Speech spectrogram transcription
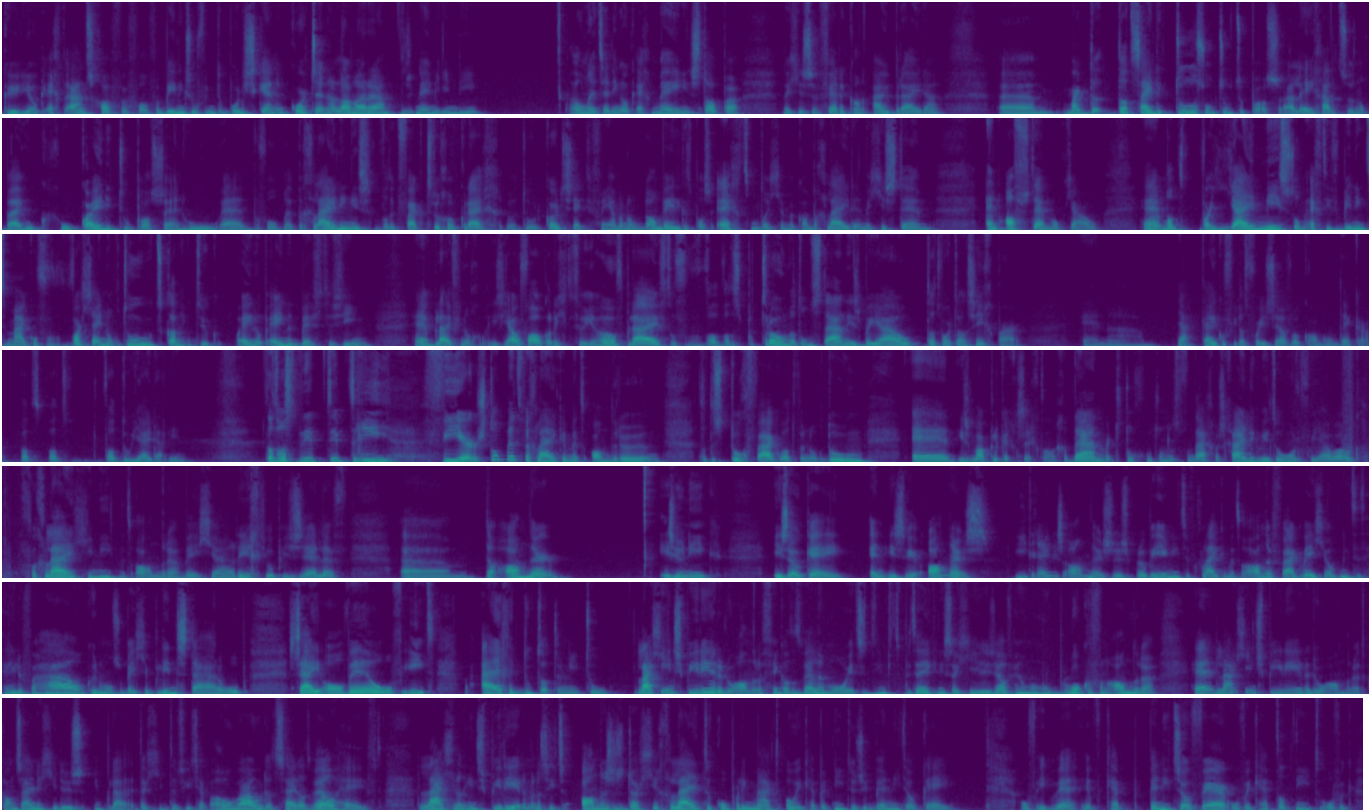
kun, je die ook echt aanschaffen. Van verbindingsoefening tot bodyscan, een korte en een langere. Dus ik neem je in die online training ook echt mee in stappen. Dat je ze verder kan uitbreiden. Ehm, maar dat zijn de tools om toe te passen. Alleen gaat het er nog bij hoe, hoe kan je die toepassen. En hoe hè, bijvoorbeeld met begeleiding is, wat ik vaak terug ook krijg door de coachdekte. Van ja, maar dan, dan weet ik het pas echt. Omdat je me kan begeleiden met je stem. En afstemmen op jou. Hè, want wat jij mist om echt die verbinding te maken. Of wat jij nog doet, kan ik natuurlijk één op één het beste zien. Hè, blijf je nog, is jouw valkuil dat je te veel in je hoofd blijft? Of wat, wat is het patroon wat ontstaan is bij jou? Dat wordt dan zichtbaar. En uh, ja, kijk of je dat voor jezelf ook kan ontdekken. Wat, wat, wat doe jij daarin? Dat was tip 3. 4. Stop met vergelijken met anderen. Dat is toch vaak wat we nog doen. En is makkelijker gezegd dan gedaan. Maar het is toch goed om dat vandaag waarschijnlijk weer te horen voor jou ook. Vergelijk je niet met anderen. Weet je, richt je op jezelf. Ehm, de ander is uniek, is oké en is weer anders. Iedereen is anders. Dus probeer niet te vergelijken met de ander. Vaak weet je ook niet het hele verhaal. Kunnen we ons een beetje blind staren op zij al wel of iets. Maar eigenlijk doet dat er niet toe. Laat je inspireren door anderen. Dat vind ik altijd wel een mooi. Het betekent niet dat je jezelf helemaal moet blokken van anderen. laat je inspireren door anderen. Het kan zijn dat je dus in dat je dus iets hebt. Oh wauw, dat zij dat wel heeft. Laat je dan inspireren. Maar dat is iets anders dan dat je gelijk de koppeling maakt. Oh, ik heb het niet, dus ik ben niet oké. Of ik, ben, ik heb, ben niet zo ver. Of ik heb dat niet. Of ik...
